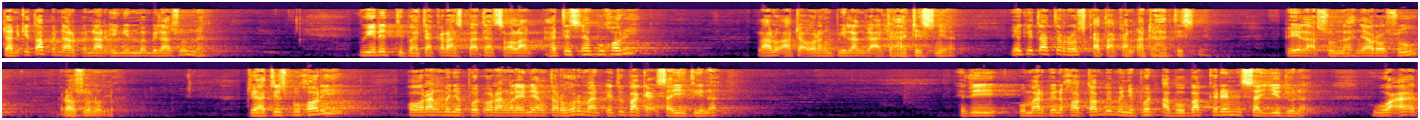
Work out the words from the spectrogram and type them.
Dan kita benar-benar ingin membela sunnah. Wirid dibaca keras baca sholat. Hadisnya Bukhari. Lalu ada orang bilang nggak ada hadisnya. Ya kita terus katakan ada hadisnya. Bela sunnahnya Rasul, Rasulullah. Di hadis Bukhari, orang menyebut orang lain yang terhormat itu pakai Sayyidina. Jadi Umar bin Khattab menyebut Abu Bakrin Sayyiduna. Wa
